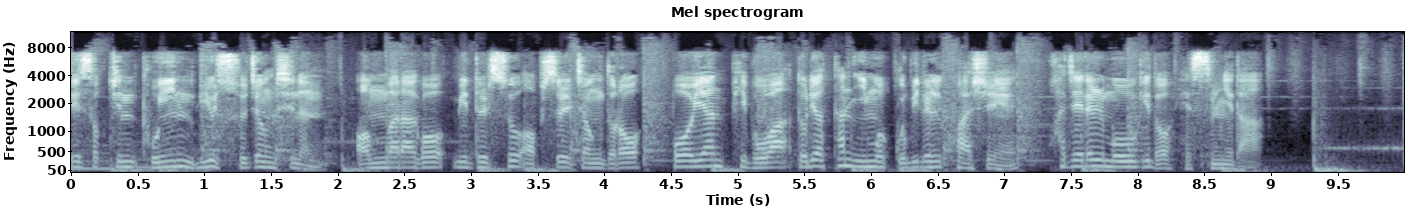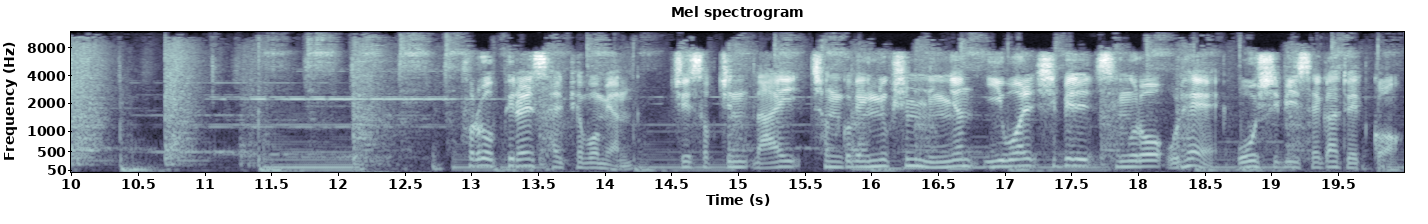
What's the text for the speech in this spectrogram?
지석진 부인 류수정 씨는 엄마라고 믿을 수 없을 정도로 뽀얀 피부와 또렷한 이목구비를 과시해 화제를 모으기도 했습니다. 프로필을 살펴보면 지석진 나이 1966년 2월 10일 생으로 올해 52세가 됐고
